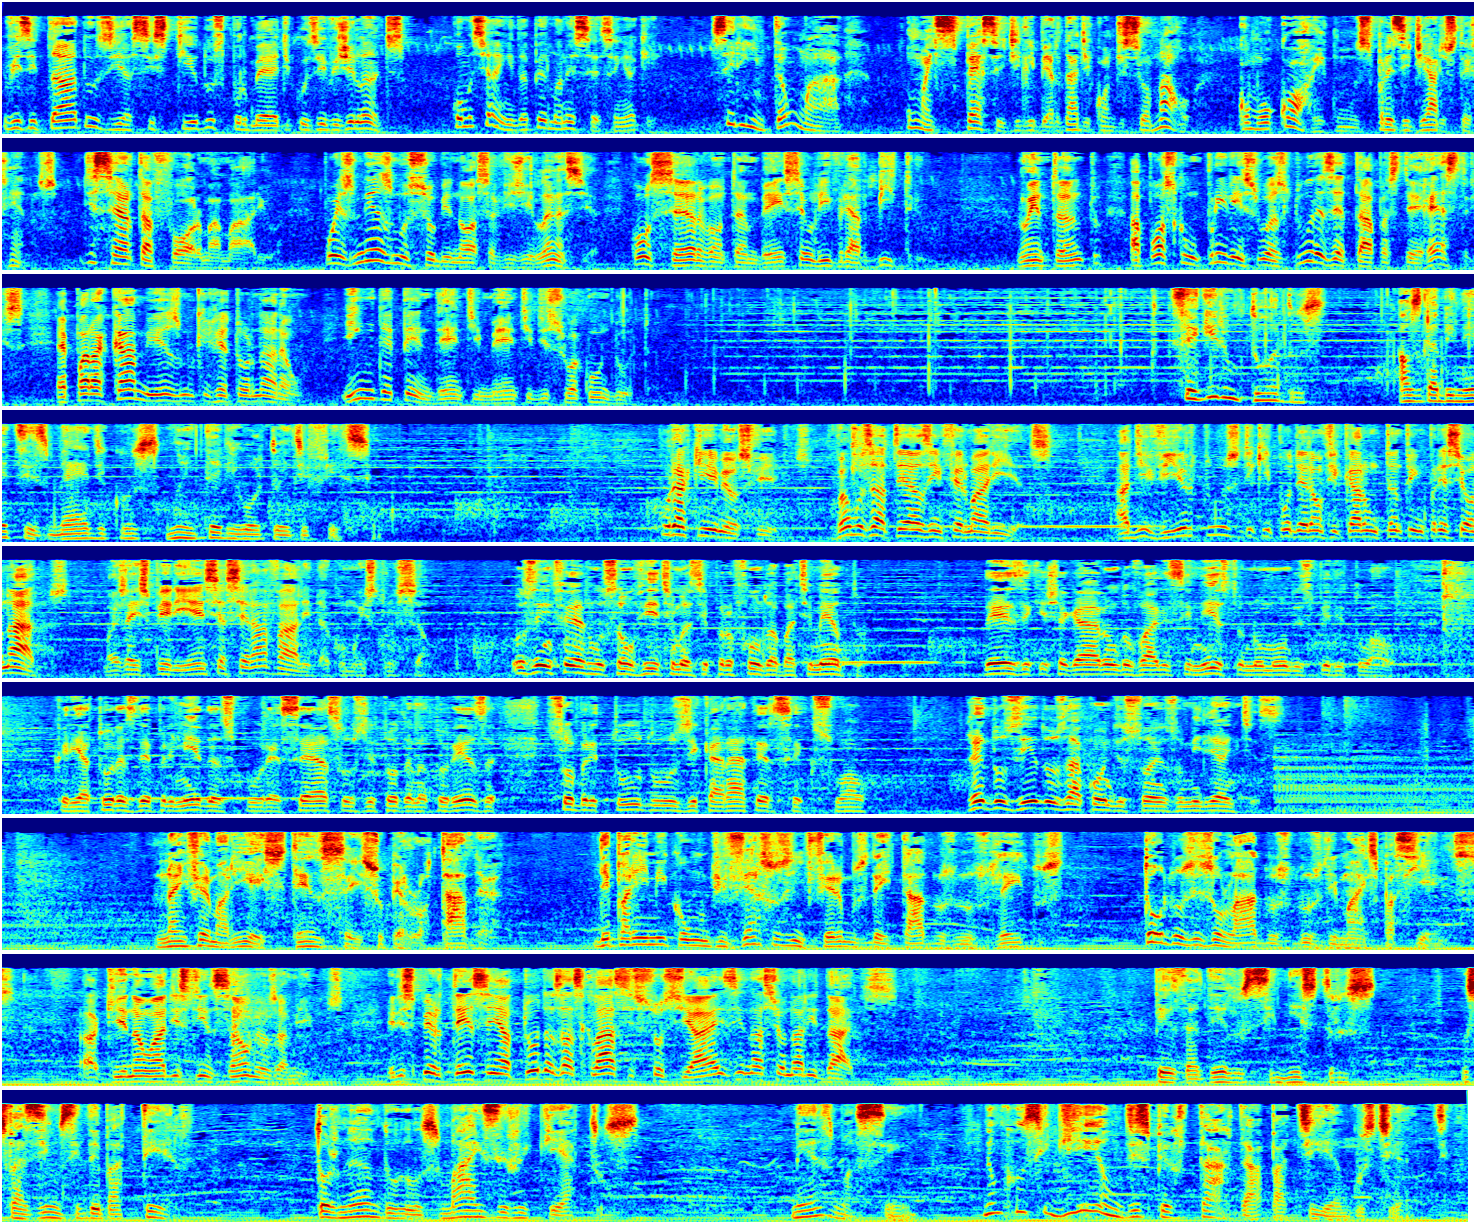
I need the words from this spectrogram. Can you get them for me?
visitados e assistidos por médicos e vigilantes, como se ainda permanecessem aqui. Seria então uma uma espécie de liberdade condicional, como ocorre com os presidiários terrenos? De certa forma, Mário. Pois, mesmo sob nossa vigilância, conservam também seu livre-arbítrio. No entanto, após cumprirem suas duras etapas terrestres, é para cá mesmo que retornarão, independentemente de sua conduta. Seguiram todos aos gabinetes médicos no interior do edifício. Por aqui, meus filhos. Vamos até as enfermarias. Advirto-os de que poderão ficar um tanto impressionados, mas a experiência será válida como instrução. Os enfermos são vítimas de profundo abatimento desde que chegaram do Vale Sinistro no mundo espiritual. Criaturas deprimidas por excessos de toda natureza, sobretudo os de caráter sexual, reduzidos a condições humilhantes. Na enfermaria extensa e superlotada, deparei-me com diversos enfermos deitados nos leitos, todos isolados dos demais pacientes. Aqui não há distinção, meus amigos. Eles pertencem a todas as classes sociais e nacionalidades. Pesadelos sinistros os faziam se debater, tornando-os mais irrequietos. Mesmo assim, não conseguiam despertar da apatia angustiante.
